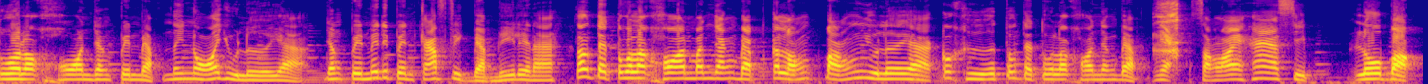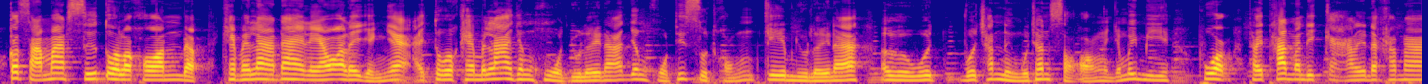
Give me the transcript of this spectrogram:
ตัวละครยังเป็นแบบน้อยๆอยู่เลยอะ ยังเป็นไม่ได้เป็นกราฟิกแบบนี้เลยนะ ตั้งแต่ตัวละครมันยังแบบกระหลองป๋องอยู่เลยอะ ก็คือตั้งแต่ตัวละครยังแบบเนี่ย250 โลบอกก็สามารถซื้อตัวละครแบบแคมเมล่าได้แล้วอะไรอย่างเงี้ยไอตัวแคมเมล่ายังโหดอยู่เลยนะ ยังโหดที่สุดของเกมอยู่เลยนะเออเวอร์เวอร์ชัน1เวอร์ชัน2อะยังไม่มีพวกไททันนาฬิกาเลยนะครับนะ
